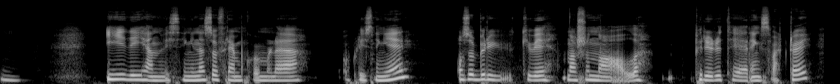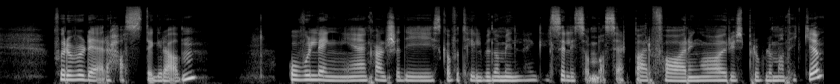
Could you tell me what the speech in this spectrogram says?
Mm. I de henvisningene så fremkommer det opplysninger, og så bruker vi nasjonale prioriteringsverktøy for å vurdere hastegraden, og hvor lenge kanskje de skal få tilbud om innleggelse, litt sånn basert på erfaring og rusproblematikken.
